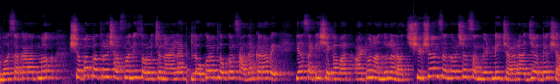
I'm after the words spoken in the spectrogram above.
व सकारात्मक शपथपत्र शासनाने सर्वोच्च न्यायालयात लवकरात लवकर सादर करावे यासाठी शेगावात आठवण आंदोलनात शिक्षण संघर्ष संघटनेच्या राज्य अध्यक्षा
